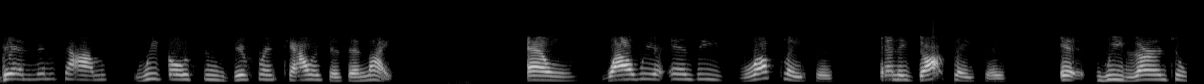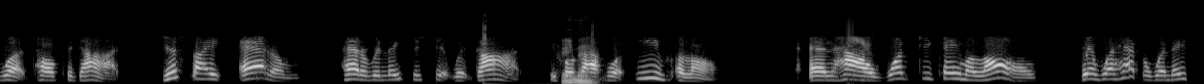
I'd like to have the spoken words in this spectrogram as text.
then many times we go through different challenges in life. And while we are in these rough places and these dark places, it, we learn to what? Talk to God. Just like Adam had a relationship with God before Amen. God brought Eve along. And how once she came along, then what happened? When they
